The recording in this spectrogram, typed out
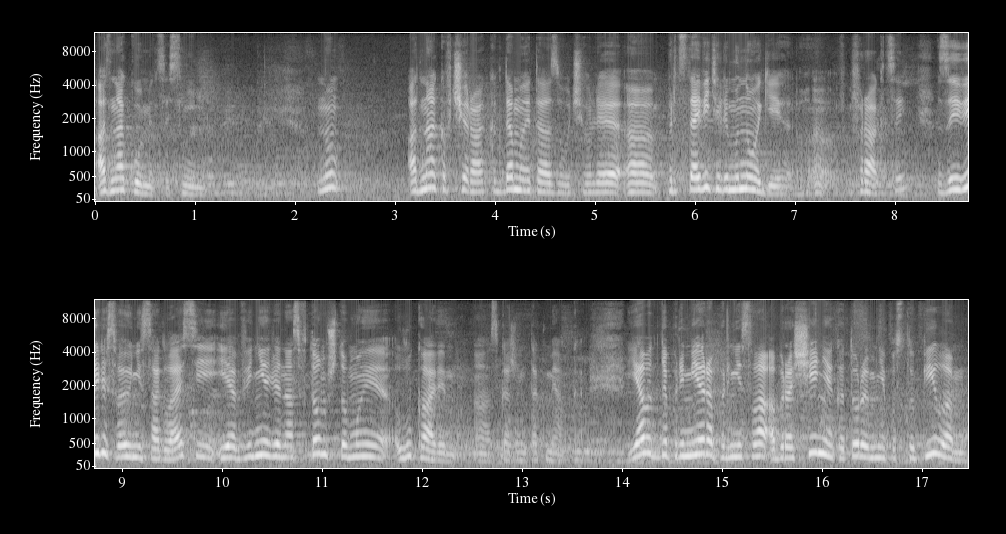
ознакомиться с ними. Ну, Однако вчера, когда мы это озвучивали, э, представители многих э, фракций заявили свое несогласие и обвинили нас в том, что мы лукавим, э, скажем так мягко. Я вот для примера принесла обращение, которое мне поступило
